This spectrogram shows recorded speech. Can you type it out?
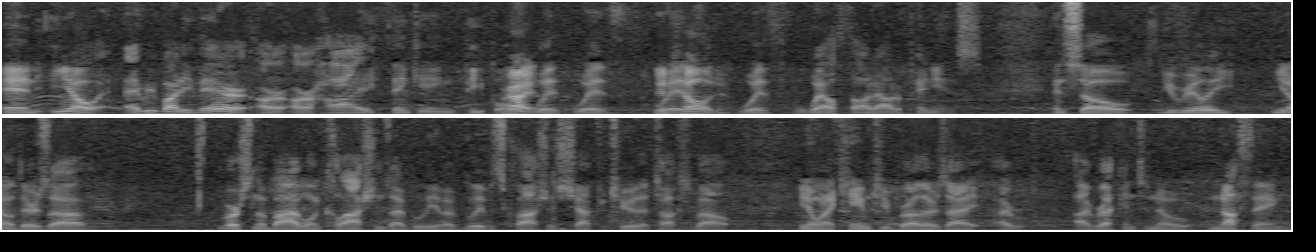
and you know everybody there are, are high thinking people Right. with with with, Intelligent. with well thought out opinions, and so you really you know there's a verse in the Bible in Colossians, I believe. I believe it's Colossians chapter two that talks about, you know, when I came to you, brothers, I I, I reckon to know nothing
